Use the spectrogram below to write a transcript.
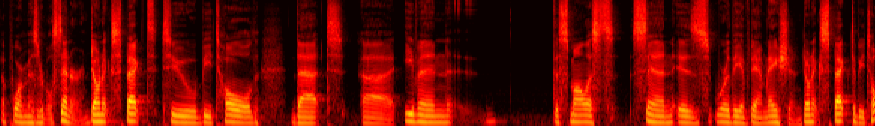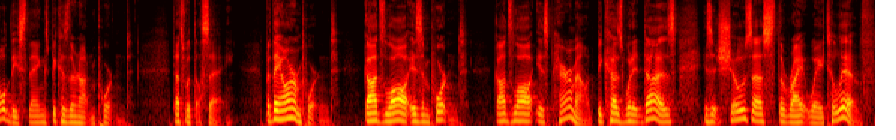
a poor, miserable sinner. Don't expect to be told that uh, even the smallest sin is worthy of damnation. Don't expect to be told these things because they're not important. That's what they'll say. But they are important. God's law is important. God's law is paramount because what it does is it shows us the right way to live.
